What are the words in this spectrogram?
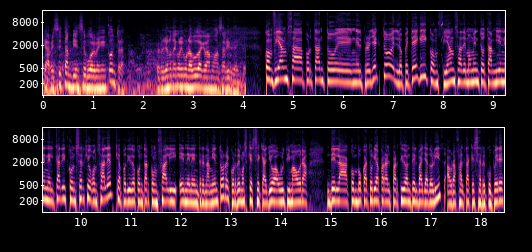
que a veces también se vuelven en contra, pero yo no tengo ninguna duda que vamos a salir de ahí. Confianza, por tanto, en el proyecto, en Lopetegui, confianza de momento también en el Cádiz con Sergio González, que ha podido contar con Fali en el entrenamiento. Recordemos que se cayó a última hora de la convocatoria para el partido ante el Valladolid. Ahora falta que se recupere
